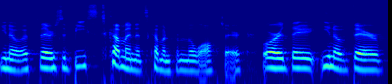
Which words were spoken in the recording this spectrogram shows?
You know, if there's a beast coming, it's coming from the water, or they, you know, they're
